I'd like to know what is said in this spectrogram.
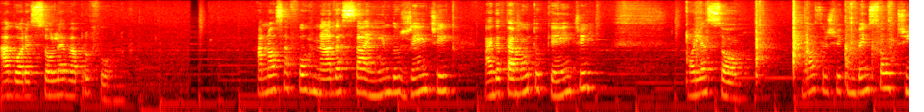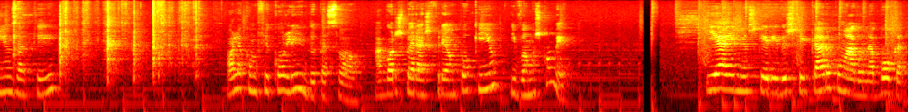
Agora é só levar para o forno. A nossa fornada saindo, gente, ainda tá muito quente. Olha só. Nossa, eles ficam bem soltinhos aqui. Olha como ficou lindo, pessoal. Agora esperar esfriar um pouquinho e vamos comer. E aí, meus queridos, ficaram com água na boca?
